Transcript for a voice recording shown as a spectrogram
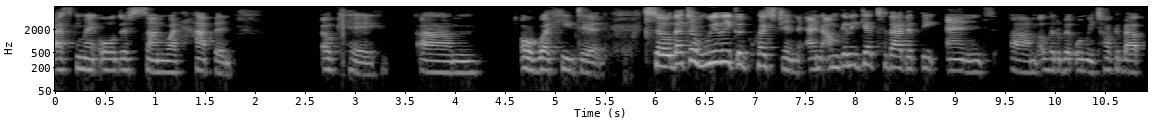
asking my older son what happened. Okay. Um, or what he did? So that's a really good question, and I'm going to get to that at the end um, a little bit when we talk about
